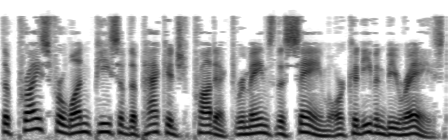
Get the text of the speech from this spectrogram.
The price for one piece of the packaged product remains the same or could even be raised.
